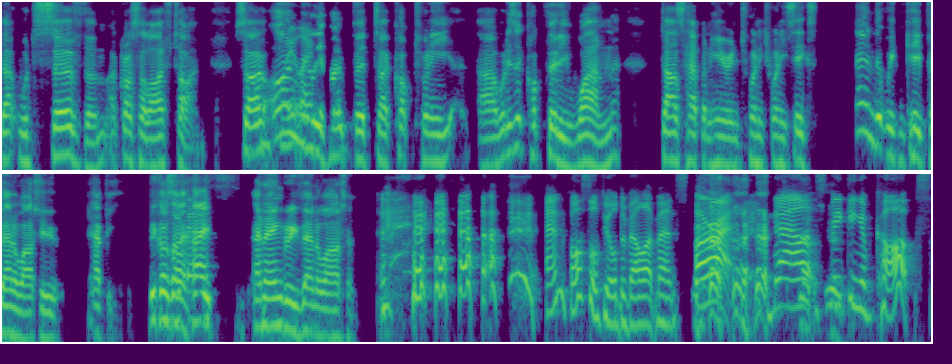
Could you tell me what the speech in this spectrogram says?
that would serve them across a lifetime. So Completely. I really hope that uh, COP20, uh, what is it, COP31 does happen here in 2026 and that we can keep Vanuatu happy because yes. I hate an angry Vanuatan. and fossil fuel developments. All right. Now, speaking it. of COPs,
